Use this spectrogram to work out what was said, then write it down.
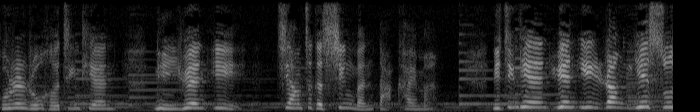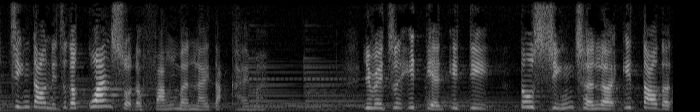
无论如何，今天你愿意将这个心门打开吗？你今天愿意让耶稣进到你这个关锁的房门来打开吗？因为这一点一滴。都形成了一道的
